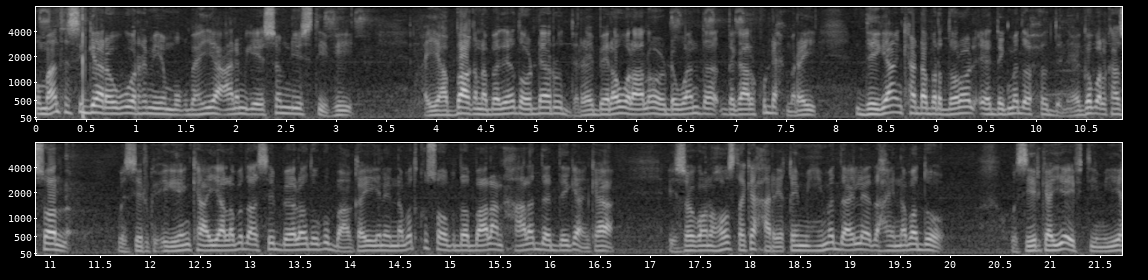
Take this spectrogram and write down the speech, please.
oo maanta si gaara ugu warramaya muuqbaahiyaha caalamiga ee somnews t v ayaa baaq nabadeed oo dheer u diray beelo walaalo oo dhowaan dagaal ku dhex maray deegaanka dhabardalool ee degmada xudun ee gobolka sool. Wasiir ku-xigeenka ayaa labadaasi beelood ugu baaqay inay nabad ku soo dabaalaan xaaladda deegaanka isagoona hoosta ka xariiqay muhiimadda ay leedahay nabaddu. Wasiirka ayaa iftiimiyey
